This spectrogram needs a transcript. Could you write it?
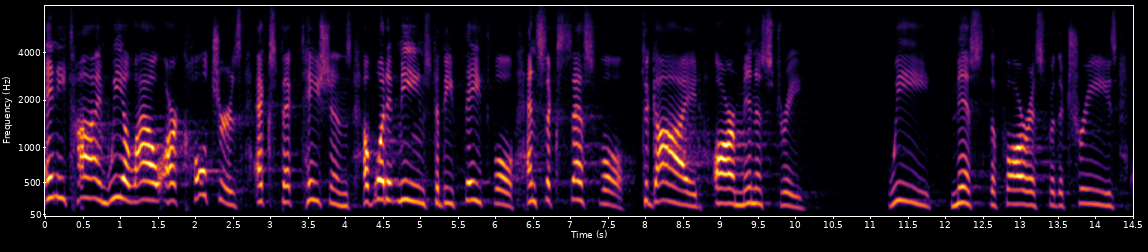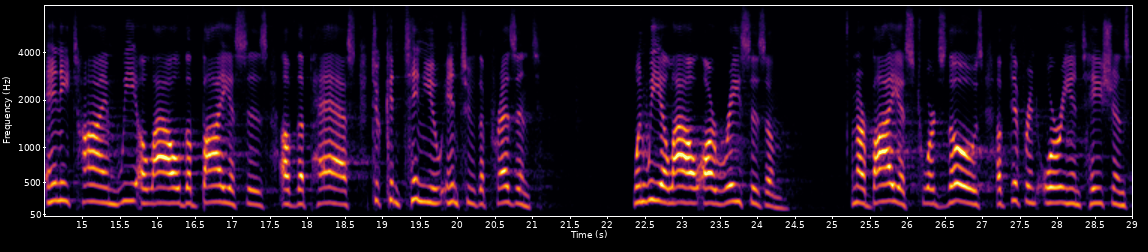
anytime we allow our culture's expectations of what it means to be faithful and successful to guide our ministry. We miss the forest for the trees anytime we allow the biases of the past to continue into the present. When we allow our racism and our bias towards those of different orientations,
